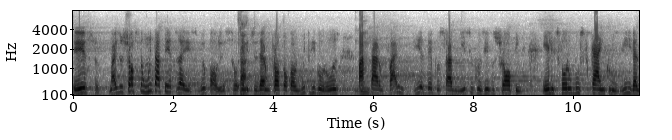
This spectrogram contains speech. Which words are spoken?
Isso, mas os shoppings estão muito atentos a isso, viu, Paulo? Eles, tá. eles fizeram um protocolo muito rigoroso, hum. passaram hum. vários dias debruçados nisso, inclusive os shoppings, eles foram buscar, inclusive, as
